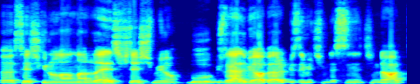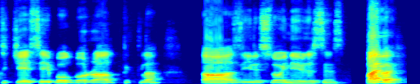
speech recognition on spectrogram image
e, seçkin olanlarla eşleşmiyor. Bu güzel bir haber bizim için de sizin için de. Artık CS'yi bol bol rahatlıkla daha az hilesiz oynayabilirsiniz. Bay bay.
